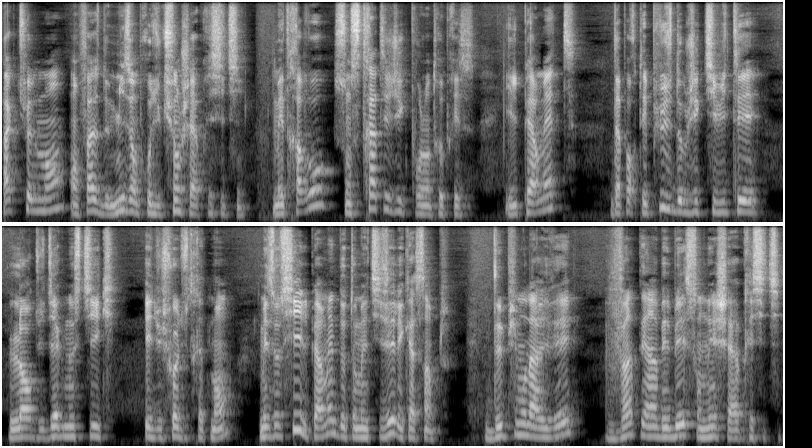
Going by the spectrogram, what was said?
actuellement en phase de mise en production chez Apricity. Mes travaux sont stratégiques pour l'entreprise. Ils permettent d'apporter plus d'objectivité lors du diagnostic et du choix du traitement, mais aussi ils permettent d'automatiser les cas simples. Depuis mon arrivée, 21 bébés sont nés chez Apricity.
